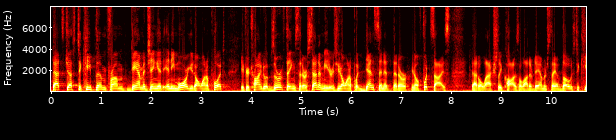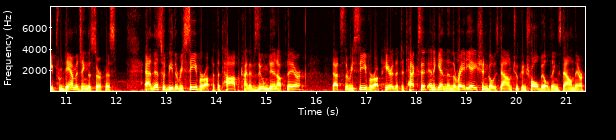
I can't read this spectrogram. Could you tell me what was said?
that's just to keep them from damaging it anymore. You don't want to put, if you're trying to observe things that are centimeters, you don't want to put dents in it that are you know foot size. That'll actually cause a lot of damage. They have those to keep from damaging the surface. And this would be the receiver up at the top, kind of zoomed in up there. That's the receiver up here that detects it. And again, then the radiation goes down to control buildings down there.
